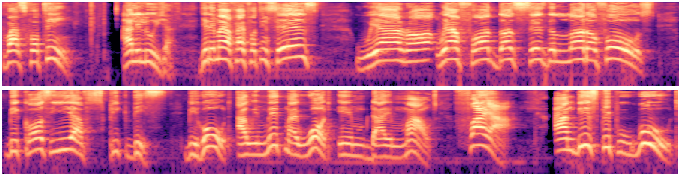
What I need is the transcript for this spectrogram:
verse 14. Hallelujah. Jeremiah 5:14 says, Where, Wherefore thus says the Lord of hosts, because ye have speak this. Behold, I will make my word in thy mouth fire, and these people wood,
